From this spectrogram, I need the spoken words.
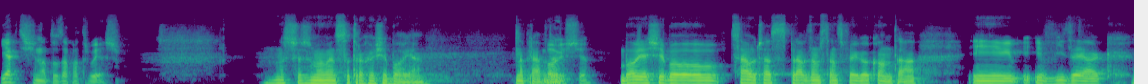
jak ty się na to zapatrujesz? No szczerze mówiąc, to trochę się boję. Naprawdę. Boisz się? Boję się, bo cały czas sprawdzam stan swojego konta i, i widzę, jak,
